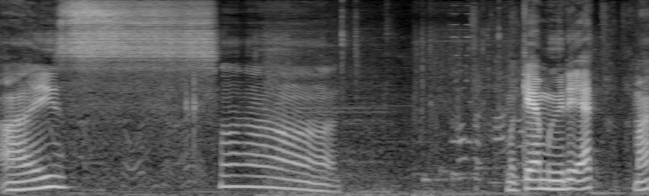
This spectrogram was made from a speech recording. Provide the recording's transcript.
ไอซ่า มาแก้มือดิแอคมา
